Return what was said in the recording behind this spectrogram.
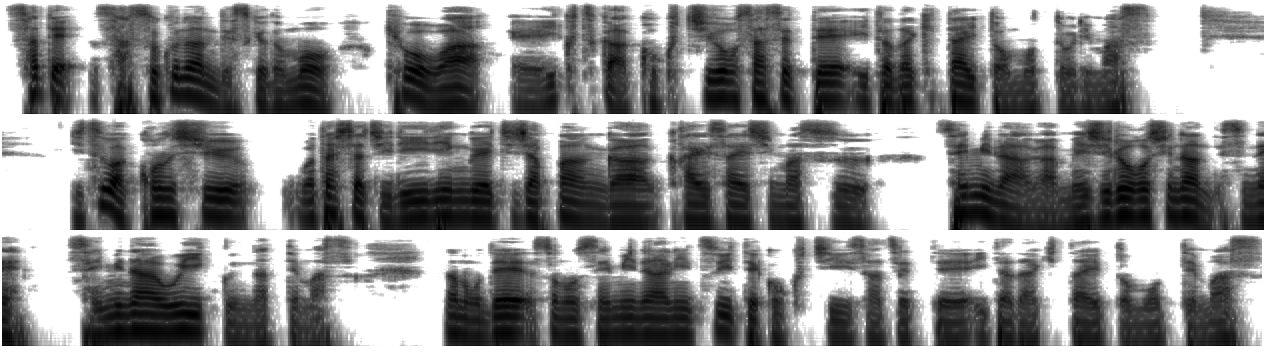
さて、早速なんですけども、今日はいくつか告知をさせていただきたいと思っております。実は今週、私たちリーディングエッジジャパンが開催しますセミナーが目白押しなんですね。セミナーウィークになってます。なので、そのセミナーについて告知させていただきたいと思ってます。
